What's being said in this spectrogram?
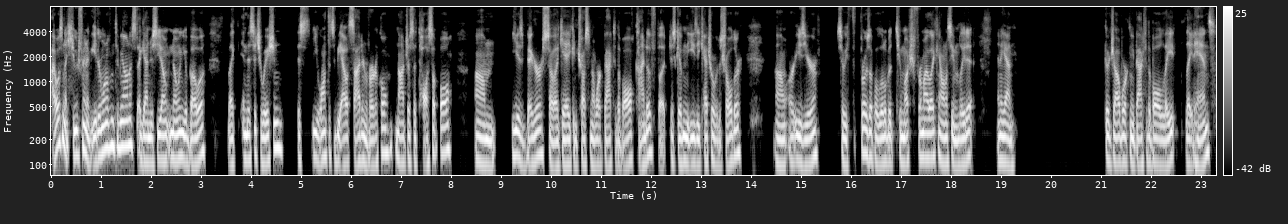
I wasn't a huge fan of either one of them, to be honest. Again, just you know, knowing Yeboah, like in this situation, this you want this to be outside and vertical, not just a toss up ball. Um, he is bigger, so like yeah, you can trust him to work back to the ball, kind of, but just give him the easy catch over the shoulder um, or easier. So he th- throws up a little bit too much for my liking. I want to see him lead it. And again, good job working back to the ball late, late hands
